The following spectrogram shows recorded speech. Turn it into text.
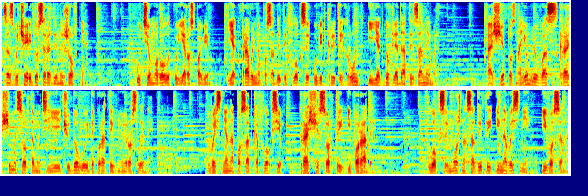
зазвичай до середини жовтня. У цьому ролику я розповім, як правильно посадити флокси у відкритий ґрунт і як доглядати за ними. А ще познайомлю вас з кращими сортами цієї чудової декоративної рослини. Весняна посадка флоксів, кращі сорти і поради. Флокси можна садити і навесні, і восени.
